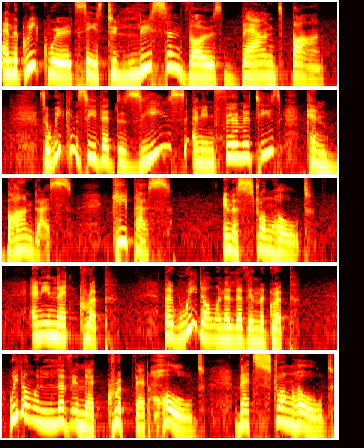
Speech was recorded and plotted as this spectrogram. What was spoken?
and the Greek word says to loosen those bound by. So we can see that disease and infirmities can bind us, keep us in a stronghold and in that grip. But we don't want to live in the grip. We don't want to live in that grip, that hold, that stronghold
